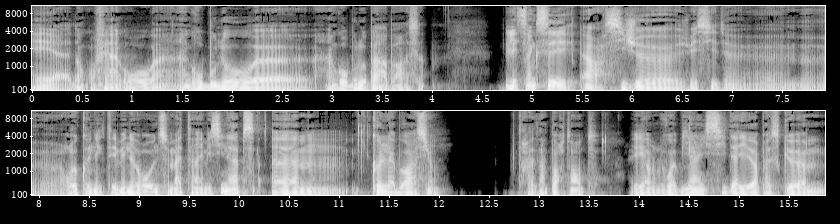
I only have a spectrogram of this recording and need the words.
Et euh, donc, on fait un gros, un, gros boulot, euh, un gros boulot par rapport à ça. Les 5 C. Alors, si je, je vais essayer de euh, me reconnecter mes neurones ce matin et mes synapses. Euh, collaboration, très importante. Et on le voit bien ici d'ailleurs parce que, euh,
